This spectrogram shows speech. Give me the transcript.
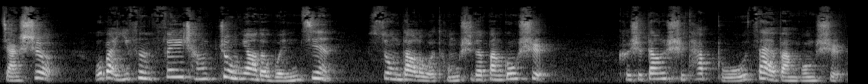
假设我把一份非常重要的文件送到了我同事的办公室，可是当时他不在办公室。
